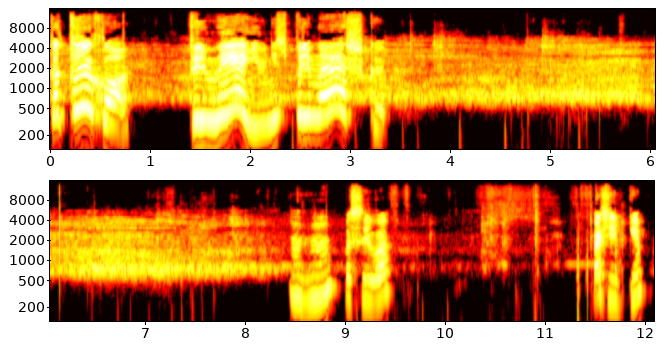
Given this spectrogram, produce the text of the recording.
Та тихо! Пельмені, вниз пельмешки. Угу, спасибо. Спасибо.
